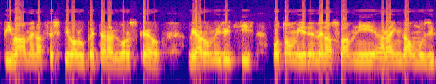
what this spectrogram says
zpíváme na festivalu Petra Dvorského v Jaromířicích, potom jedeme na slavný Rheingau Music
